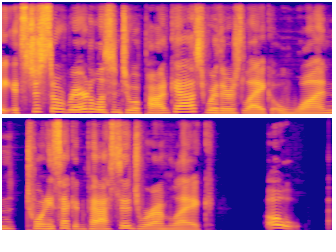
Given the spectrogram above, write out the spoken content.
it's just so rare to listen to a podcast where there's like one 20 second passage where I'm like, oh,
